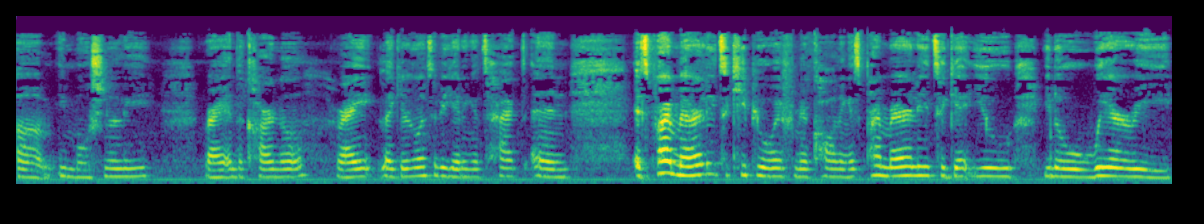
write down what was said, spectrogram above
um, emotionally, right? In the carnal, right? Like you're going to be getting attacked and it's primarily to keep you away from your calling. It's primarily to get you, you know, weary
